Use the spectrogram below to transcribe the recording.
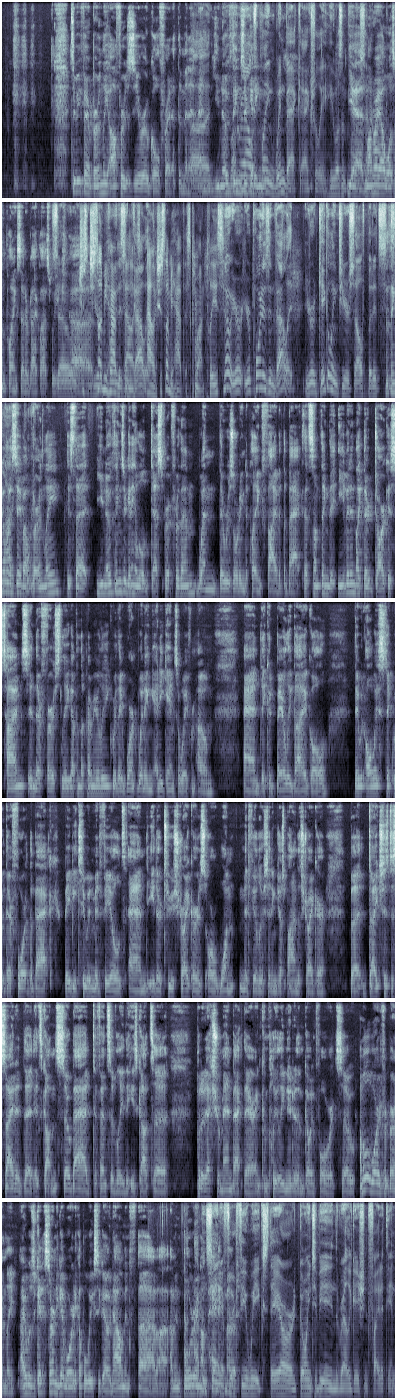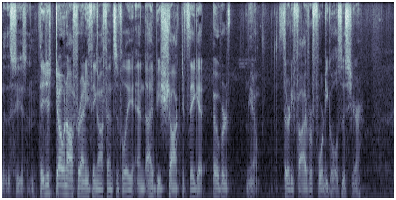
To be fair, Burnley offers zero goal threat at the minute, and you know things are Monreal's getting. playing win back. Actually, he wasn't. Playing yeah, center Monreal wasn't playing center back last week. So- Uh, Just, just let me have this, Alex. invalid. Alex, just let me have this. Come on, please. No, your your point is invalid. You're giggling to yourself, but it's The thing I want to say about Point. Burnley is that you know things are getting a little desperate for them when they're resorting to playing five at the back. That's something that even in like their darkest times in their first league up in the Premier League, where they weren't winning any games away from home, and they could barely buy a goal, they would always stick with their four at the back, maybe two in midfield, and either two strikers or one midfielder sitting just behind the striker. But Dyche has decided that it's gotten so bad defensively that he's got to put an extra man back there and completely neuter them going forward. So I'm a little worried for Burnley. I was get, starting to get worried a couple weeks ago. Now I'm in uh, I'm in bordering I've been on saying panic it for a few weeks. They are going to be in the relegation fight at the end of the season. They just don't offer anything offensively, and I'd be shocked if they get over, you know, 35 or 40 goals this year.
